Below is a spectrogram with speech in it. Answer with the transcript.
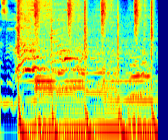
Cause I love you.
